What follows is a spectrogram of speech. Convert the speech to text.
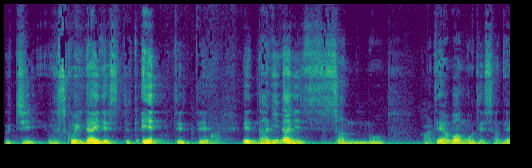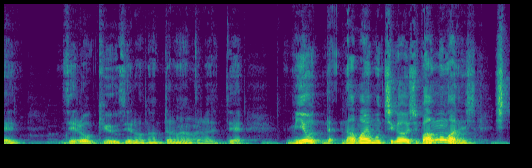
うち息子いないです」って言って「え？っ?」て言ってはい「え何々さんのはい。電話番号ですよね？090なんたらなんたら」って見よな名前も違うし番号がねしし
